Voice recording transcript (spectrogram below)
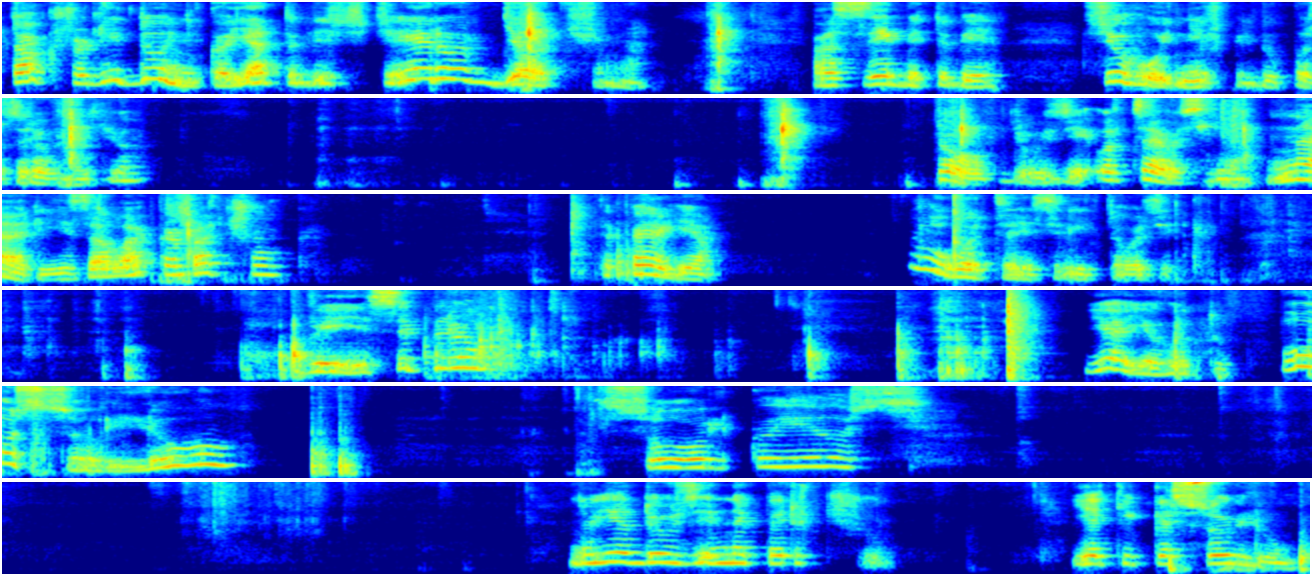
Так що, лідунько, я тобі щиро вдячна. Спасибі тобі. Сьогодні ж піду позриваю. Так, друзі, оце ось я нарізала кабачок. Тепер я ну, оцей свій тозик висиплю. Я його тут посолю солькою ось. Ну, я, друзі, не перчу. Я тільки солю.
